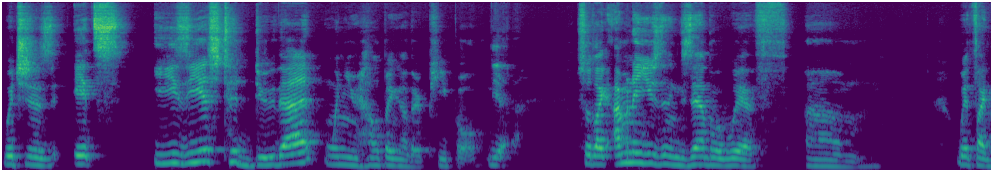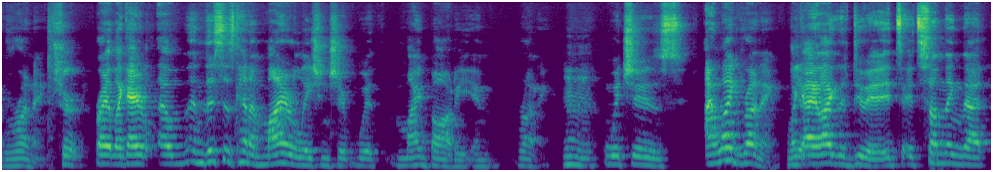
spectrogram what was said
which is it's easiest to do that when you're helping other people. Yeah. So like I'm gonna use an example with um with like running Sure. right like I, I and this is kind of my relationship with my body and running Mm-hmm. which is i like running like Yeah. i like to do it it's it's something that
